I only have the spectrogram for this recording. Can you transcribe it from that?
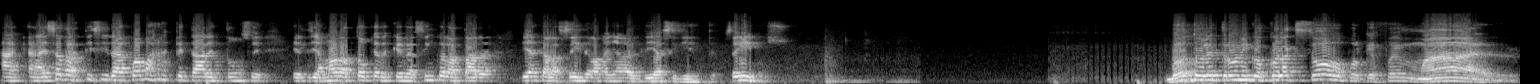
a, esa drasticidad, vamos a respetar entonces el llamado a toque de queda a las 5 de la tarde y hasta las 6 de la mañana del día siguiente. Seguimos. Voto electrónico colapsó porque fue mal.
